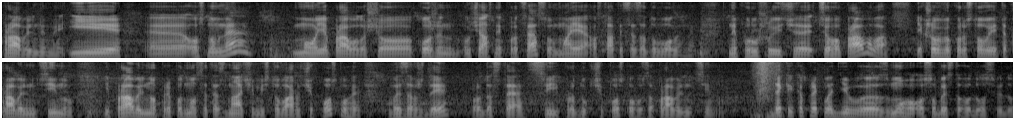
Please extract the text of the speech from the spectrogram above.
правильними. І основне моє правило, що кожен учасник процесу має остатися задоволеним, не порушуючи цього правила. Якщо ви використовуєте правильну ціну і правильно преподносите значимість товару чи послуги, ви завжди продасте свій продукт чи послугу за правильну ціну. Декілька прикладів е, з мого особистого досвіду.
